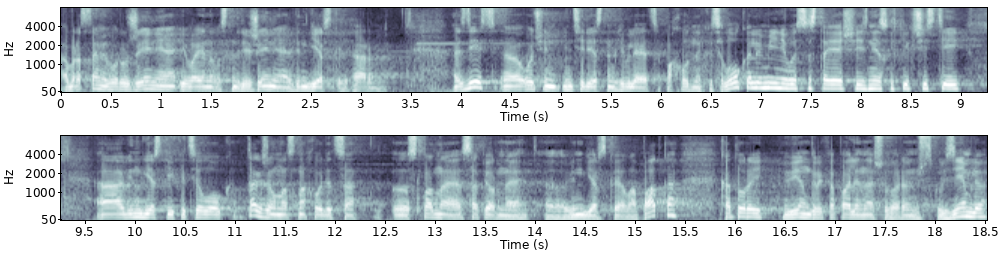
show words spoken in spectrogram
образцами вооружения и военного снаряжения венгерской армии. Здесь э, очень интересным является походный котелок алюминиевый, состоящий из нескольких частей, а венгерский котелок. Также у нас находится э, складная саперная венгерская лопатка, которой венгры копали нашу Воронежскую землю.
